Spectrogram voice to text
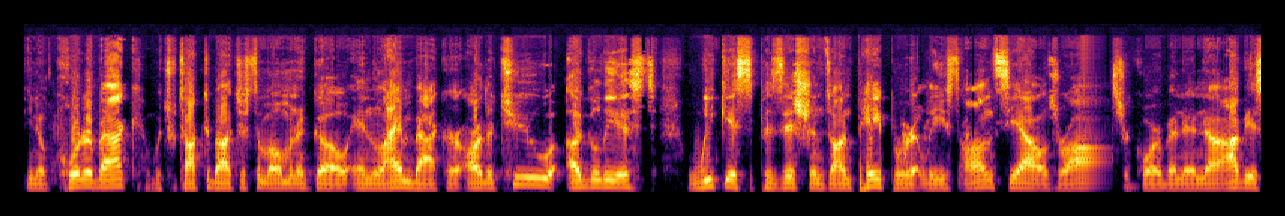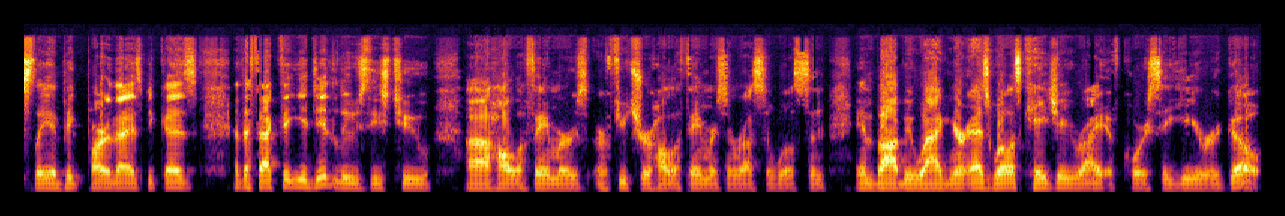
you know quarterback, which we talked about just a moment ago, and linebacker are the two ugliest, weakest positions on paper, at least on Seattle's roster. Corbin, and uh, obviously a big part of that is because of the fact that you did lose these two uh, Hall of Famers or future Hall of Famers, and Russell Wilson and Bobby Wagner, as well as KJ Wright, of course, a year ago.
